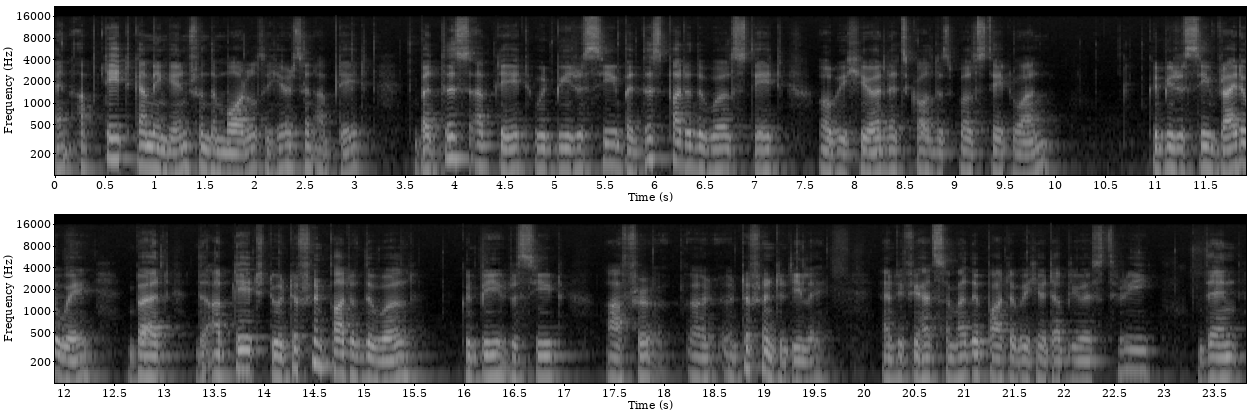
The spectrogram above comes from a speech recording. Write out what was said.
an update coming in from the model. So here's an update, but this update would be received by this part of the world state over here. Let's call this world state one. Could be received right away, but the update to a different part of the world could be received after a, a different delay. And if you had some other part over here, WS3, then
